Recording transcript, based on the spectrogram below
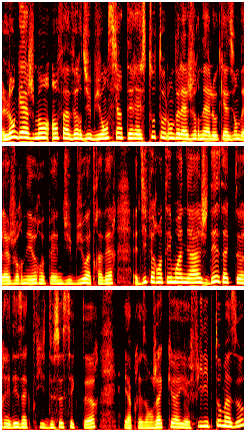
L'engagement en faveur du bio, on s'y intéresse tout au long de la journée à l'occasion de la journée européenne du bio à travers différents témoignages des acteurs et des actrices de ce secteur. Et à présent, j'accueille Philippe Tomaso,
